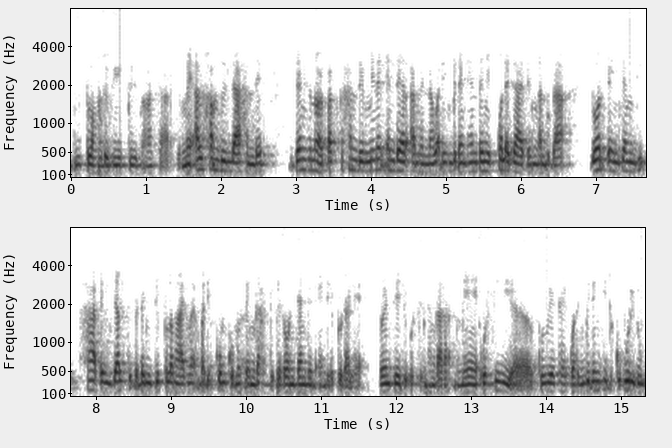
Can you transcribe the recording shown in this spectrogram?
du plan de vie prise en charge. Mais alhamdulillah hannde jangguinoɓe par ce que hannde minen e nder amen ne waɗi mbiɗen heen dañi collége aji ɓe ngannduɗaa ɗon ɓe janngi haa ɓe jalti ɓe dañi diplôme aji maɓɓe mbaɗi concours ɓe garti ɓe ɗon janngin e ndeer duɗal hee ɗon seedi aussi ne ngara. Mais aussi euh, ko wiyete koto mbiɗen jiiɗi ko ɓuri ɗum.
